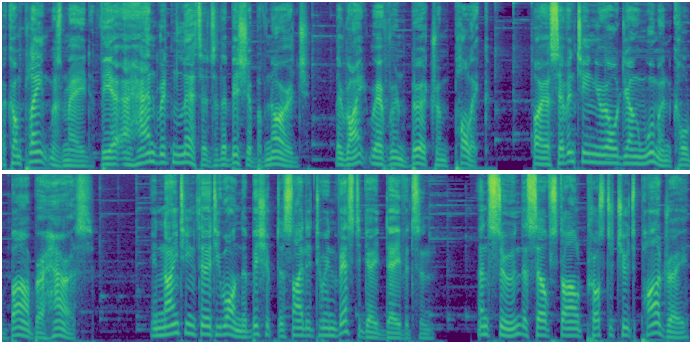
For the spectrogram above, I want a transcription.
A complaint was made via a handwritten letter to the Bishop of Norwich, the Right Reverend Bertram Pollock, by a 17 year old young woman called Barbara Harris. In 1931, the bishop decided to investigate Davidson, and soon the self styled prostitute's padre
